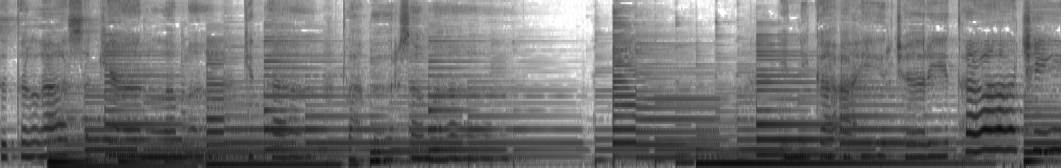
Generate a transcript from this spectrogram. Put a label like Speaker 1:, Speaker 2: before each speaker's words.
Speaker 1: setelah sekian lama kita telah bersama. Inikah akhir cerita cinta?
